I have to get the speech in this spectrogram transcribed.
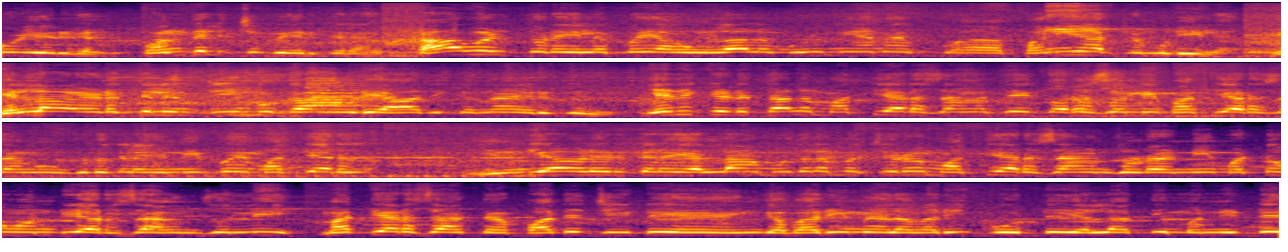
ஊழியர்கள் கொந்தளிச்சு போயிருக்கிறாங்க. காவல்துறையில போய் அவங்களால முழுமையான பணியாற்ற முடியல. எல்லா இடத்திலும் திமுகவுடைய ஆதிக்கம் தான் இருக்குது. எதுக்கு எடுத்தாலும் மத்திய அரசாங்கத்தை குறை சொல்லி மத்திய அரசாங்கம் கொடுக்கல. நீ போய் மத்திய அரசு இந்தியாவில் இருக்கிற எல்லா முதலமைச்சரும் மத்திய அரசாங்கம் சொல்ற நீ மட்டும் ஒன்றிய அரசாங்கம் சொல்லி மத்திய அரசாங்கத்தை பதைச்சிக்கிட்டு இங்க வரி மேல வரி போட்டு எல்லாத்தையும் பண்ணிட்டு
